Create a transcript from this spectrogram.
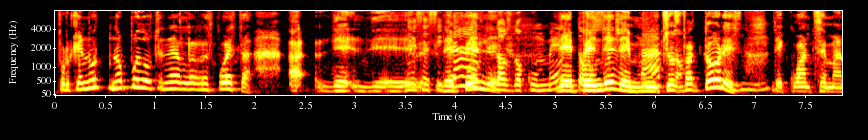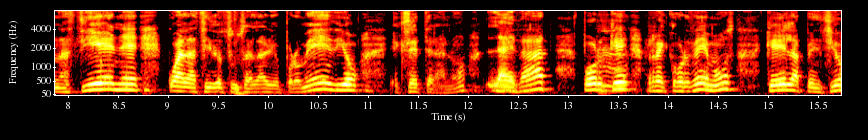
Porque no, no puedo tener la respuesta. Ah, de, depende, los documentos. Depende de muchos factores, de cuántas semanas tiene, cuál ha sido su salario promedio, etcétera, ¿no? La edad, porque recordemos que la pensión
